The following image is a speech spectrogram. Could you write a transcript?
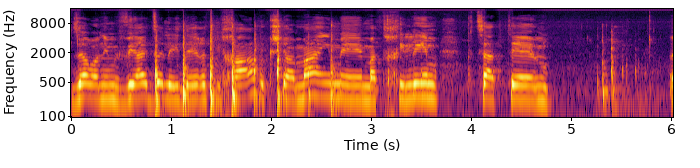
זהו, אני מביאה את זה לידי רתיחה, וכשהמים uh, מתחילים קצת uh, uh,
